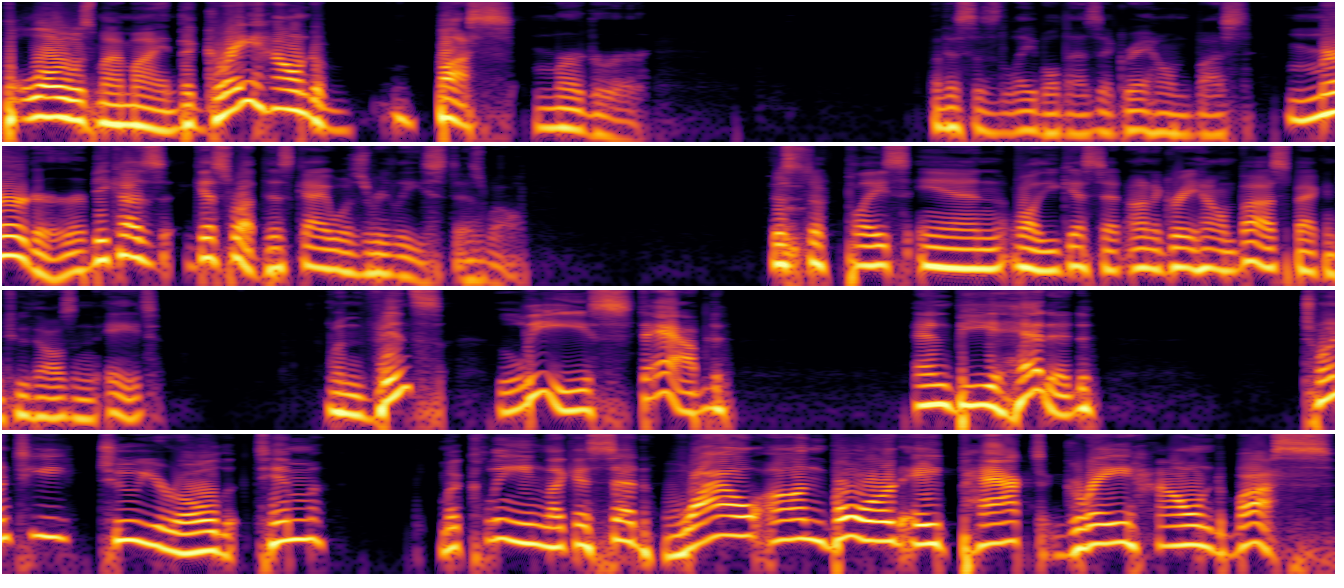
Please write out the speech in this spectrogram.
blows my mind. The Greyhound bus murderer. This is labeled as a Greyhound bus murder because guess what? This guy was released as well. This took place in, well, you guessed it, on a Greyhound bus back in 2008 when Vince Li stabbed and beheaded 22 year old Tim McLean, like I said, while on board a packed Greyhound bus.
